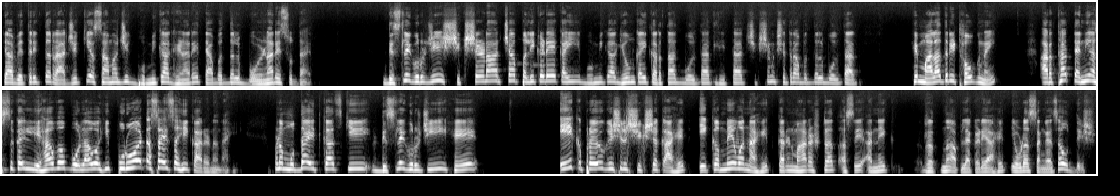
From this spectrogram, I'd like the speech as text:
त्या व्यतिरिक्त राजकीय सामाजिक भूमिका घेणारे त्याबद्दल बोलणारे सुद्धा आहेत. डिस्ले गुरुजी शिक्षणाच्या पलीकडे काही भूमिका घेऊन काही करतात बोलतात लिहितात शिक्षण क्षेत्राबद्दल बोलतात. हे मला तरी ठाऊक नाही. अर्थात त्यांनी असं काही लिहावं बोलावं ही पुरवट असायचंही कारण नाही. पण मुद्दा इतकाच की डिस्ले गुरुजी हे एक प्रयोगशील शिक्षक आहेत एकमेव नाहीत कारण महाराष्ट्रात असे अनेक रत्न आपल्याकडे आहेत एवढा सांगायचा उद्देश.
